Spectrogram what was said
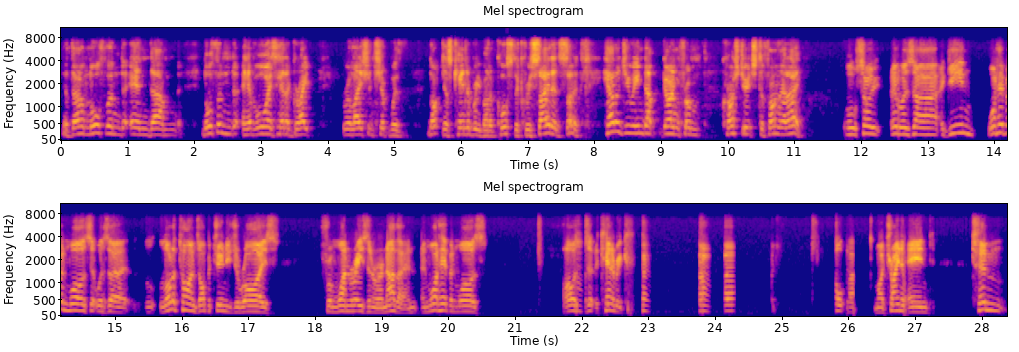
Now, Dale Northland and um, Northland have always had a great relationship with not just Canterbury, but of course the Crusaders. So, how did you end up going from Christchurch to Whangarei? Well, so it was uh, again. What happened was it was a, a lot of times opportunities arise from one reason or another, and and what happened was I was at the Canterbury my trainer and Tim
